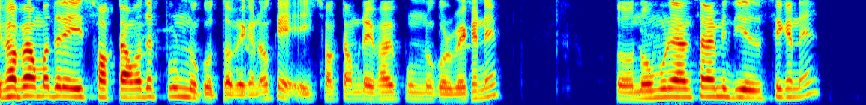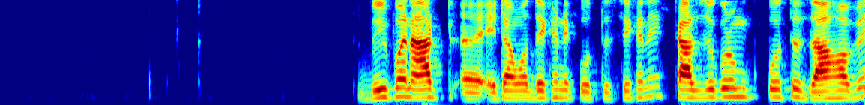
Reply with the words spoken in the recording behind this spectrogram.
এভাবে আমাদের এই শখটা আমাদের পূর্ণ করতে হবে এখানে, ওকে? এই শখটা আমরা এভাবে পূর্ণ করব এখানে। তো নমুনা অ্যান্সার আমি দিয়ে যাচ্ছি এখানে। দুই পয়েন্ট আট এটা আমাদের এখানে করতেছি এখানে। কার্যক্রম করতে যা হবে,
